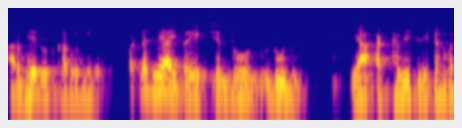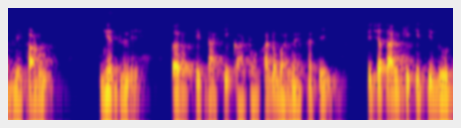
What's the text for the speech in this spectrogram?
अर्धे दूध काढून घेणे. वाटल्यास लिहा इथं एकशे दोन दूध या अठ्ठावीस लिटरमधले काढून घेतले. तर ती टाकी काठोकाठ भरण्यासाठी तिच्यात आणखी किती दूध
